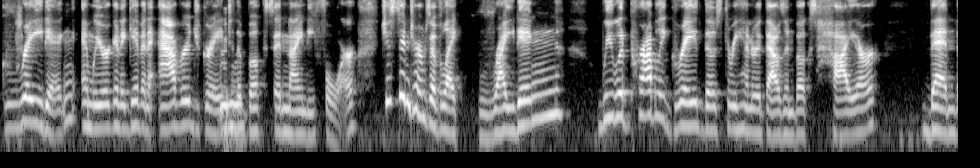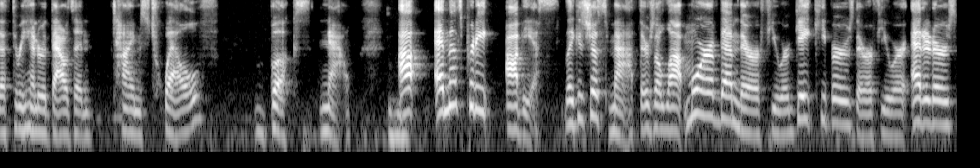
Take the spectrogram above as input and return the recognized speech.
grading and we were going to give an average grade mm-hmm. to the mm-hmm. books in 94, just in terms of like writing, we would probably grade those 300,000 books higher than the 300,000 times 12 books now. Mm-hmm. Uh, and that's pretty obvious. Like it's just math. There's a lot more of them. There are fewer gatekeepers, there are fewer editors.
